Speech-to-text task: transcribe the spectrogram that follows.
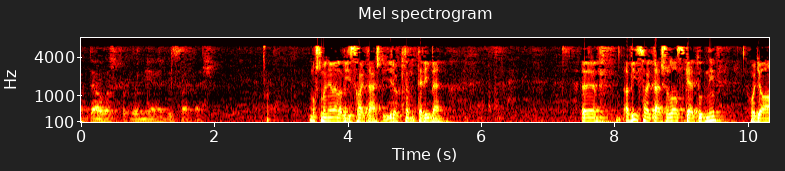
a te olvasatodból milyen egy vízhajtás most mondjam el a vízhajtást így rögtön telibe. A vízhajtásról azt kell tudni, hogy a,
